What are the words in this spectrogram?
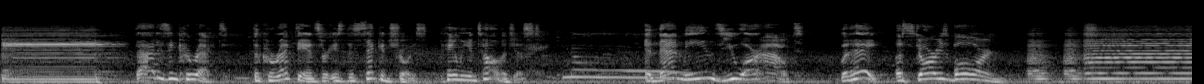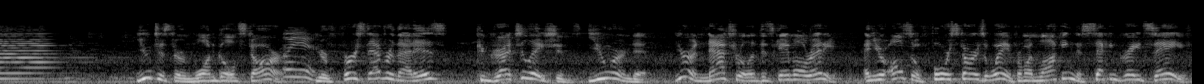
That is incorrect. The correct answer is the second choice, paleontologist. No. And that means you are out. But hey, a star is born. You just earned one gold star. Oh, yeah. Your first ever, that is. Congratulations, you earned it. You're a natural at this game already. And you're also four stars away from unlocking the second grade save.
